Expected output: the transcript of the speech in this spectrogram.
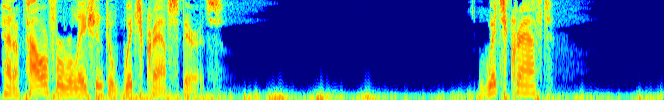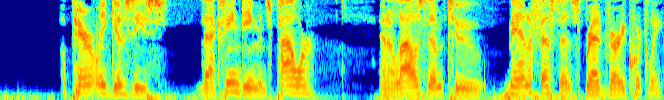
had a powerful relation to witchcraft spirits. Witchcraft apparently gives these vaccine demons power and allows them to manifest and spread very quickly.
